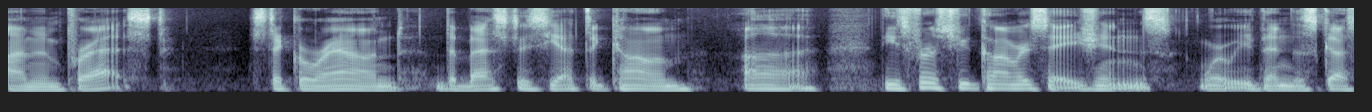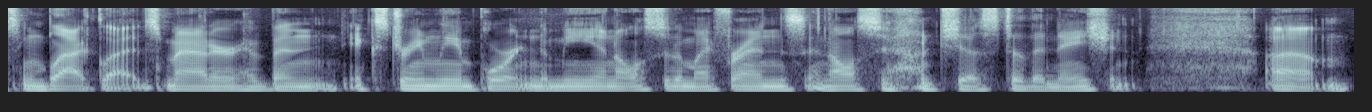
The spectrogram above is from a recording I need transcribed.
I'm impressed. Stick around. The best is yet to come. Uh, these first few conversations where we've been discussing Black Lives Matter have been extremely important to me and also to my friends and also just to the nation. Um,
